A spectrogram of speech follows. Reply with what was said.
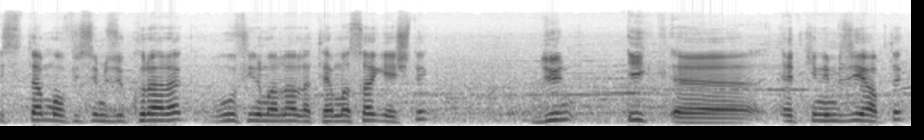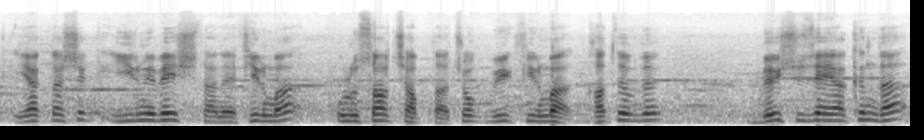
istihdam ofisimizi kurarak bu firmalarla temasa geçtik. Dün ilk e, etkinliğimizi yaptık. Yaklaşık 25 tane firma ulusal çapta çok büyük firma katıldı. 500'e yakın da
